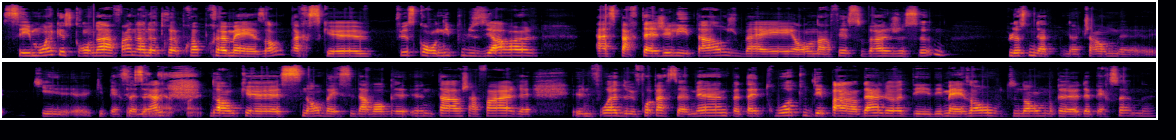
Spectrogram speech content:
c'est moins que ce qu'on a à faire dans notre propre maison parce que puisqu'on est plusieurs à se partager les tâches, ben, on en fait souvent juste une, plus notre, chambre euh, qui, est, euh, qui est personnelle. Donc, euh, sinon, ben, c'est d'avoir une tâche à faire une fois, deux fois par semaine, peut-être trois, tout dépendant là, des, des, maisons ou du nombre de personnes.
